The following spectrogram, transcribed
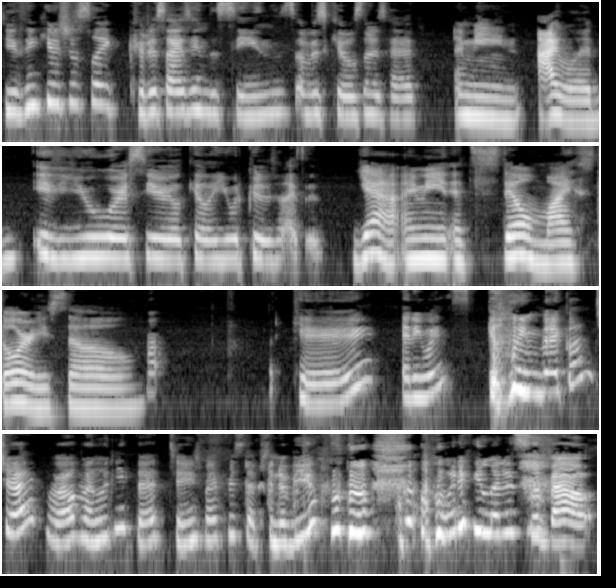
Do you think he was just like criticizing the scenes of his kills in his head? I mean, I would. If you were a serial killer, you would criticize it. Yeah, I mean, it's still my story, so. Uh, okay. Anyways, going back on track. Well, Melody, that changed my perception of you. what if you let it slip out?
